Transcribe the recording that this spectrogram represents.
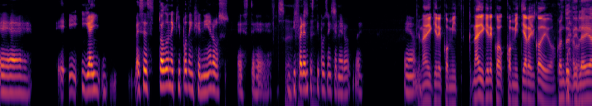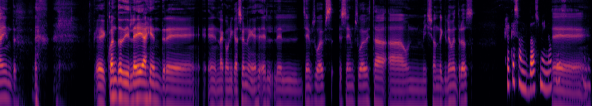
Eh, y, hay, ese es todo un equipo de ingenieros, este, diferentes tipos de ingenieros. Em, que nadie quiere, nadie quiere comitear el código. ¿Cuánto delay hay entre... Eh, ¿Cuánto delay hay entre en la comunicación? El, James, Webb, James Webb está a un millón de kilómetros. Creo que son dos minutos. Eh,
